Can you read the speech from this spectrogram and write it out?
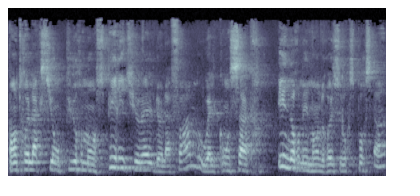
entre l'action purement spirituelle de la femme, où elle consacre énormément de ressources pour ça,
